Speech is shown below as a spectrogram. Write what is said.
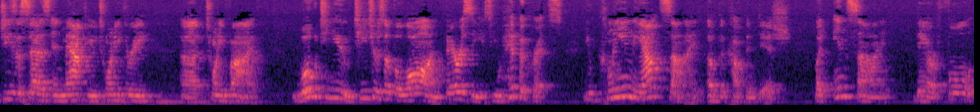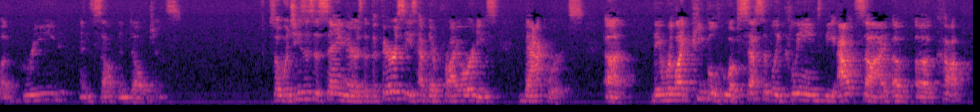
Jesus says in Matthew 23 uh, 25, Woe to you, teachers of the law and Pharisees, you hypocrites! You clean the outside of the cup and dish, but inside they are full of greed and self indulgence. So, what Jesus is saying there is that the Pharisees have their priorities backwards. Uh, they were like people who obsessively cleaned the outside of a cup,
